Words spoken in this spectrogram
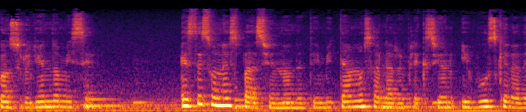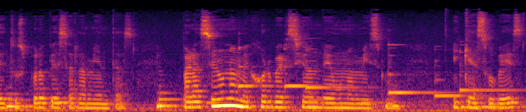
Reconstruyendo mi ser. Este es un espacio en donde te invitamos a la reflexión y búsqueda de tus propias herramientas para ser una mejor versión de uno mismo y que a su vez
